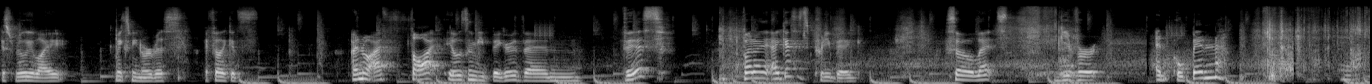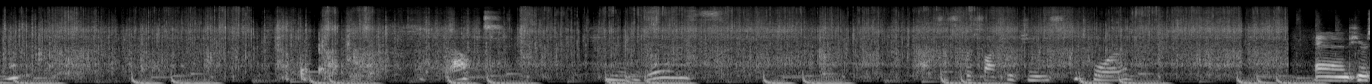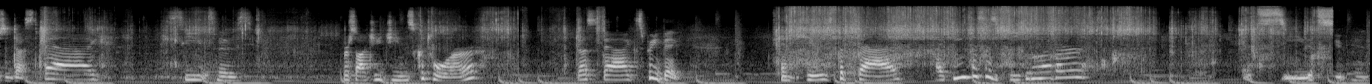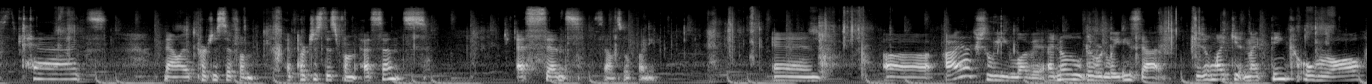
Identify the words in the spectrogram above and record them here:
It's really light, makes me nervous. I feel like it's, I don't know, I thought it was gonna be bigger than this, but I, I guess it's pretty big. So let's give her an open. Out. Here it is. This is Versace Jeans Couture. And here's a dust bag. See, it says Versace Jeans Couture. Dust bag, it's pretty big. And here's the bag. I think this is vegan leather. Let's see, let's tags. Now I purchased it from, I purchased this from SSENSE. SSENSE, sounds so funny. And uh, I actually love it. I know there were ladies that didn't like it, and I think overall,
